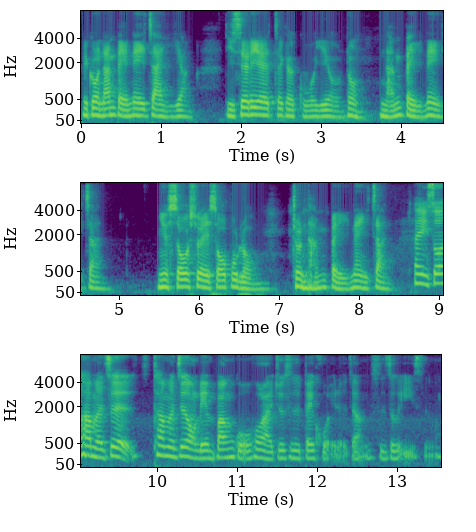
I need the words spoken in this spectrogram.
美国南北内战一样，以色列这个国也有那种南北内战，因为收税收不拢，就南北内战。那你说他们这他们这种联邦国后来就是被毁了，这样是这个意思吗？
